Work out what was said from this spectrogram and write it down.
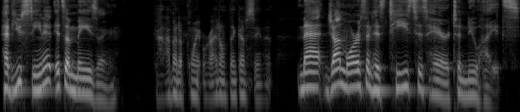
Have you seen it? It's amazing. God, I'm at a point where I don't think I've seen it. Matt, John Morrison has teased his hair to new heights.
